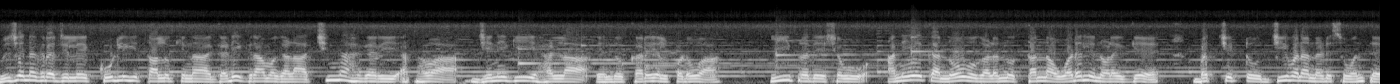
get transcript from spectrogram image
ವಿಜಯನಗರ ಜಿಲ್ಲೆ ಕೂಡ್ಲಿಗಿ ತಾಲೂಕಿನ ಗಡಿ ಗ್ರಾಮಗಳ ಚಿನ್ನಹಗರಿ ಅಥವಾ ಜಿನಿಗಿ ಹಳ್ಳ ಎಂದು ಕರೆಯಲ್ಪಡುವ ಈ ಪ್ರದೇಶವು ಅನೇಕ ನೋವುಗಳನ್ನು ತನ್ನ ಒಡಲಿನೊಳಗೆ ಬಚ್ಚಿಟ್ಟು ಜೀವನ ನಡೆಸುವಂತೆ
